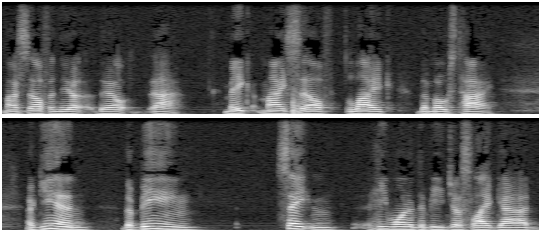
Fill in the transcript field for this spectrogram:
myself in the, the ah, make myself like the Most High. Again, the being Satan, he wanted to be just like God,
